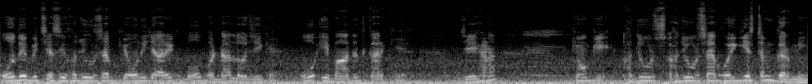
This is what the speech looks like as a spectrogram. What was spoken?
ਉਹਦੇ ਵਿੱਚ ਅਸੀਂ ਹਜੂਰ ਸਾਹਿਬ ਕਿਉਂ ਨਹੀਂ ਜਾ ਰਹੇ? ਇੱਕ ਬਹੁਤ ਵੱਡਾ ਲੌਜੀਕ ਹੈ ਉਹ ਇਬਾਦਤ ਕਰਕੇ ਹੈ। ਜੇ ਹਨਾ ਹਮ, ਕਿਉਂਕਿ ਹਜੂਰ ਹਜੂਰ ਸਾਹਿਬ ਹੋਏਗੀ ਇਸ ਟਾਈਮ ਗਰਮੀ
